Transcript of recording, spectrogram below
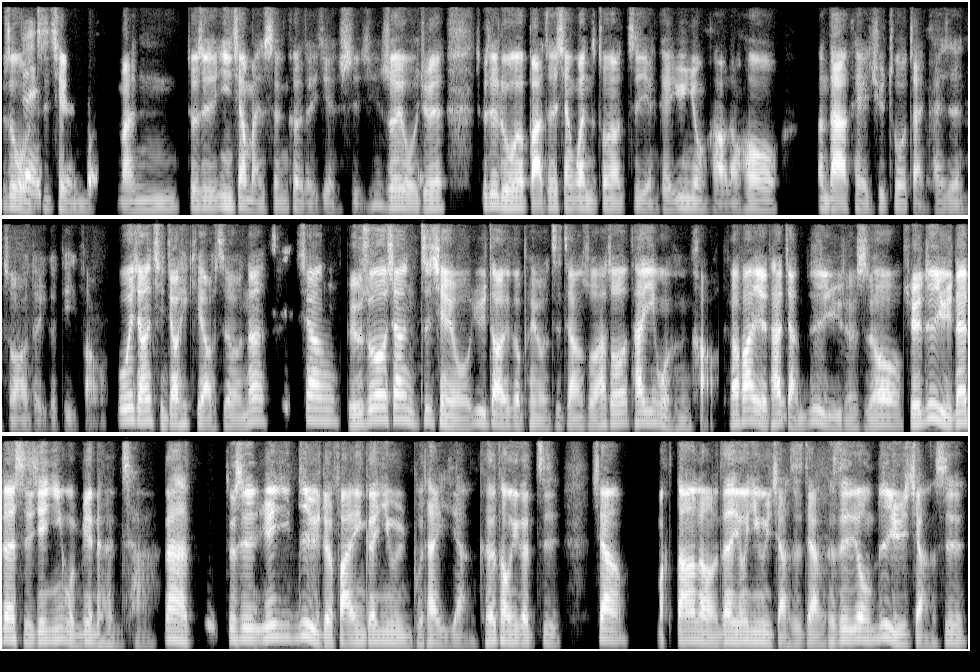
就是我之前蛮就是印象蛮深刻的一件事情。所以我觉得就是如何把这相关的重要字眼可以运用好，然后。让大家可以去做展开是很重要的一个地方。我也想请教 Hiki 老师哦，那像比如说像之前有遇到一个朋友是这样说，他说他英文很好，然后发现他讲日语的时候，学日语那段时间英文变得很差，那就是因为日语的发音跟英语不太一样，可是同一个字，像 McDonald 在用英语讲是这样，可是用日语讲是。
